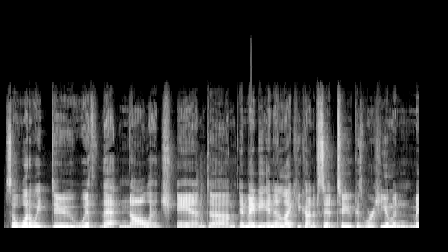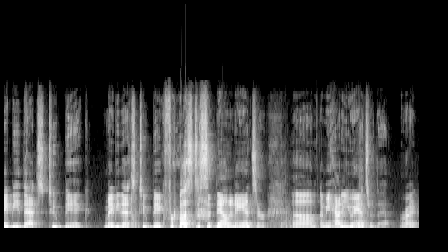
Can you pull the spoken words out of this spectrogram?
So, what do we do with that knowledge? And um, and maybe, and like you kind of said too, because we're human, maybe that's too big. Maybe that's too big for us to sit down and answer. Um, I mean, how do you answer that, right?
